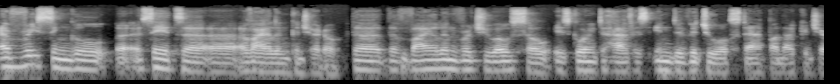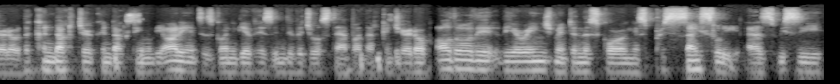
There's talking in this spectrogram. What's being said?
every single uh, say it's a, a, violin concerto. The the violin virtuoso is going to have his individual stamp on that concerto. The conductor conducting the audience is going to give his individual stamp on that concerto. Although the the arrangement and the scoring is precisely as we see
